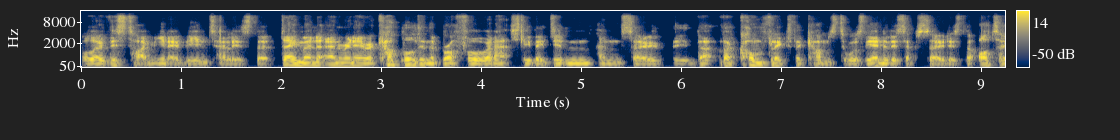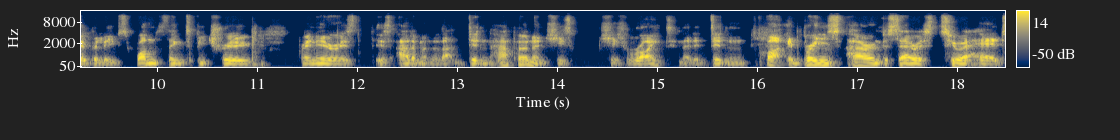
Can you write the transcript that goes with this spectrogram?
Although this time, you know, the intel is that Daemon and Rhaenyra coupled in the brothel when actually they didn't. And so the, the, the conflict that comes towards the end of this episode is that Otto believes one thing to be true. Rhaenyra is, is adamant that that didn't happen and she's she's right and that it didn't. But it brings her and Viserys to a head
